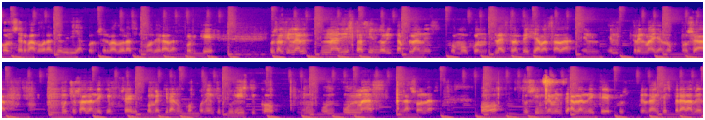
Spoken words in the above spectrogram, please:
conservadoras, yo diría, conservadoras y moderadas, porque pues al final nadie está haciendo ahorita planes como con la estrategia basada en el tren Maya, ¿no? O sea, muchos hablan de que se convertirá en un componente turístico, un, más en la zona, o pues simplemente hablan de que pues tendrán que esperar a ver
